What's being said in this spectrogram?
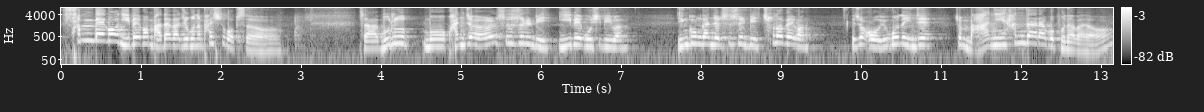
300원, 200원 받아가지고는 팔 수가 없어요. 자 무릎 뭐 관절 수술비 252원, 인공관절 수술비 1,500원. 그죠? 어 요거는 이제 좀 많이 한다라고 보나 봐요.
